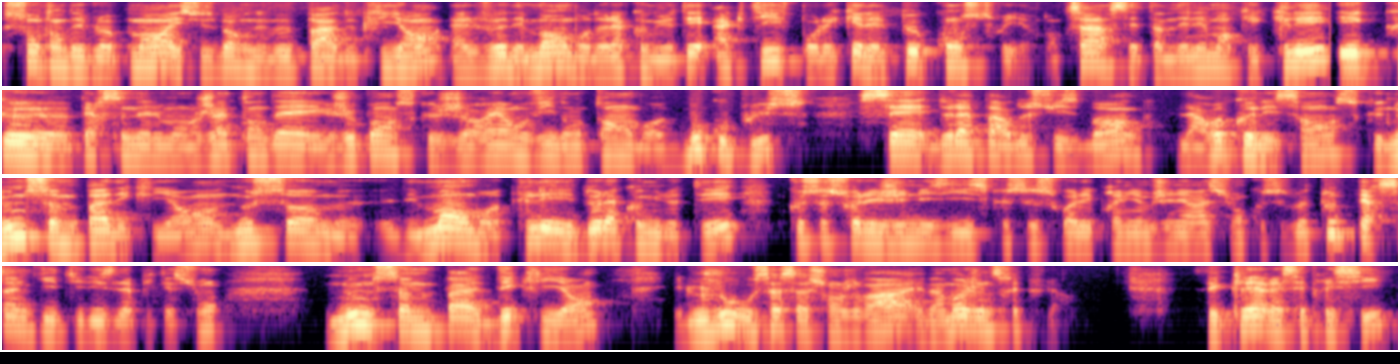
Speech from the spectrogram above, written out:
sont en développement et Swissborg ne veut pas de clients, elle veut des membres de la communauté actifs pour lesquels elle peut construire. Donc ça, c'est un élément qui est clé et que personnellement j'attendais et je pense que j'aurais envie d'entendre beaucoup plus, c'est de la part de Swissborg la reconnaissance que nous ne sommes pas des clients, nous sommes des membres clés de la communauté, que ce soit les Genesis, que ce soit les premium générations, que ce soit toute personne qui utilise l'application, nous ne sommes pas des clients. Et le jour où ça, ça changera, eh ben moi, je ne serai plus là. C'est clair et c'est précis,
